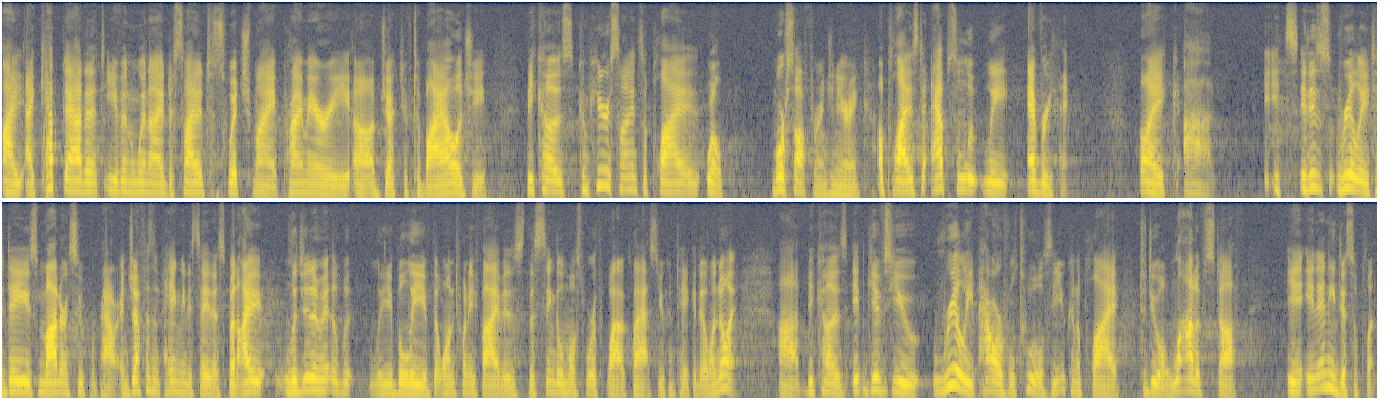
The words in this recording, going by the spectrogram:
I, I kept at it even when I decided to switch my primary uh, objective to biology because computer science applies, well, more software engineering applies to absolutely everything. Like, uh, it's, it is really today's modern superpower. And Jeff isn't paying me to say this, but I legitimately believe that 125 is the single most worthwhile class you can take at Illinois uh, because it gives you really powerful tools that you can apply to do a lot of stuff in, in any discipline.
